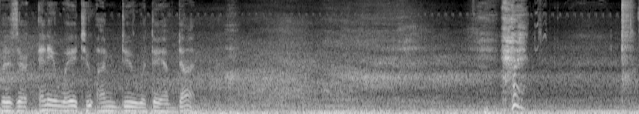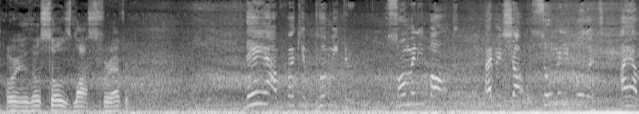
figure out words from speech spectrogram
But is there any way to undo what they have done? or are those souls lost forever? Fucking put me through so many bombs. I've been shot with so many bullets. I have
